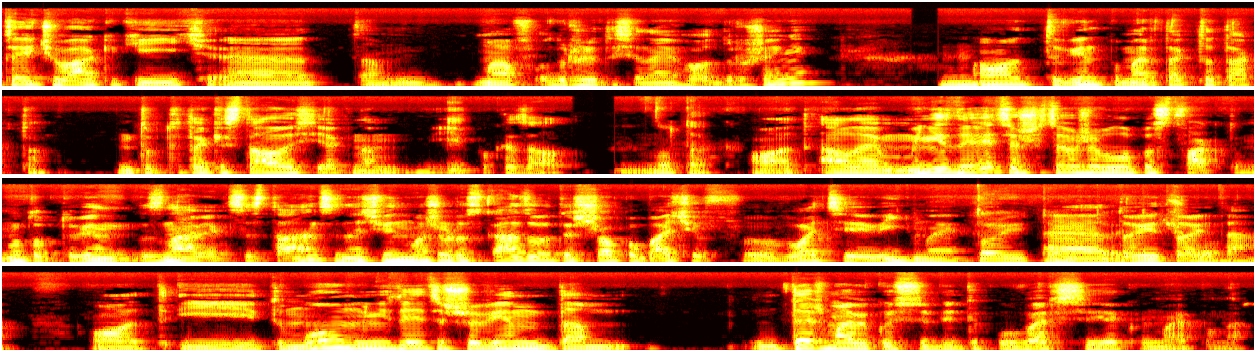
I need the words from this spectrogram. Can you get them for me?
цей чувак, який е, там мав одружитися на його дружині, Мгм. от він помер так-то, так-то. Ну, тобто, так і сталося, як нам і показали. Ну так. От, але мені здається, що це вже було постфактум. Ну, тобто він знав, як це станеться, значить він може розказувати, що побачив в оці відьми Той, той, е, той, той той. чувак. Та. От, і тому мені здається, що він там теж мав якусь собі таку версію, як він має померти.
